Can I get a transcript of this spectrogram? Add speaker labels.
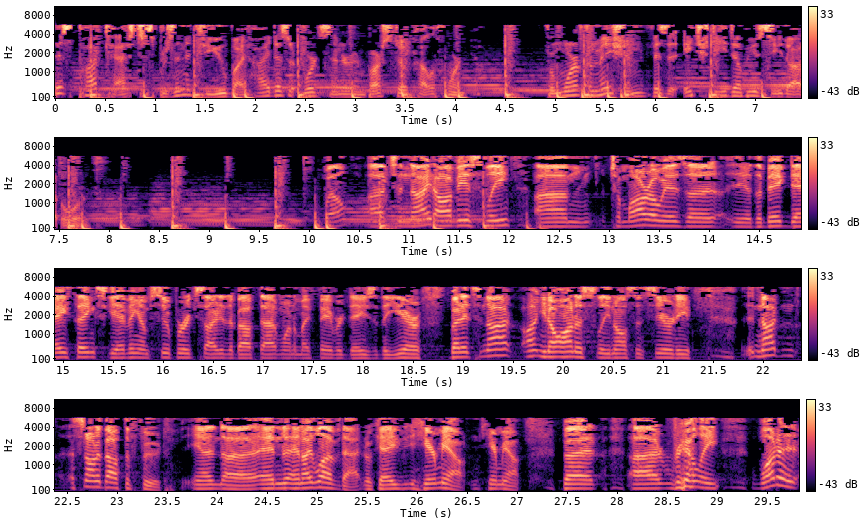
Speaker 1: This podcast is presented to you by High Desert Word Center in Barstow, California. For more information, visit hdwc.org.
Speaker 2: Well, uh, tonight, obviously, um, tomorrow is uh, you know, the big day, Thanksgiving. I'm super excited about that. One of my favorite days of the year. But it's not, uh, you know, honestly, in all sincerity, not. It's not about the food, and uh, and and I love that. Okay, hear me out. Hear me out. But uh, really, what a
